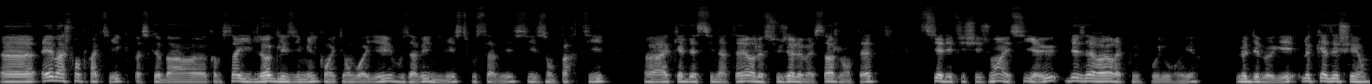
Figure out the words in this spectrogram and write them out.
est vachement pratique parce que ben, comme ça, il log les emails qui ont été envoyés. Vous avez une liste, vous savez s'ils sont partis, à quel destinataire, le sujet, le message, l'entête, s'il y a des fichiers joints et s'il y a eu des erreurs. Et puis vous pouvez l'ouvrir, le débugger, le cas échéant.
